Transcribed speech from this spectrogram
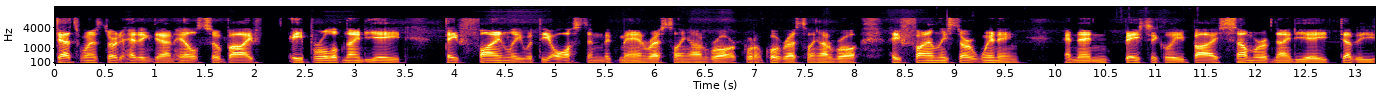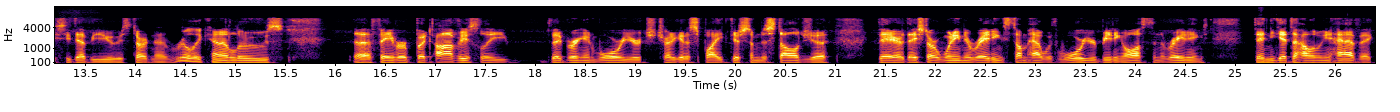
that's when it started heading downhill. So by April of '98, they finally, with the Austin McMahon wrestling on Raw, quote unquote wrestling on Raw, they finally start winning. And then basically by summer of '98, WCW is starting to really kind of lose uh, favor. But obviously, they bring in Warrior to try to get a spike. There's some nostalgia there. They start winning the ratings somehow with Warrior beating Austin the ratings. Then you get to Halloween Havoc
